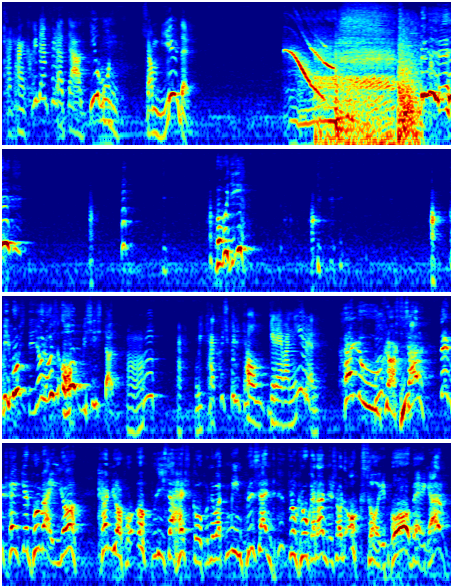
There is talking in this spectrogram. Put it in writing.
Kanske därför att det alltid är hon som bjuder. Vad var det? Vi måste göra oss av med kistan. Mm. Vi kanske skulle ta och gräva ner den. Hallå gossar! Vem tänker på mig då? Kan jag få upplysa herrskapet om att min present från Kråkan Andersson också är på avvägar?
